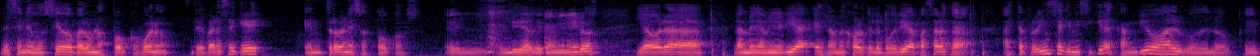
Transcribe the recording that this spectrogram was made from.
de ese negociado para unos pocos. Bueno, te parece que entró en esos pocos el, líder de camioneros y ahora la megaminería es lo mejor que le podría pasar hasta, a esta provincia que ni siquiera cambió algo de lo que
